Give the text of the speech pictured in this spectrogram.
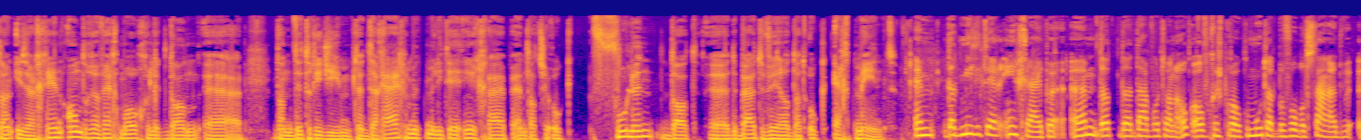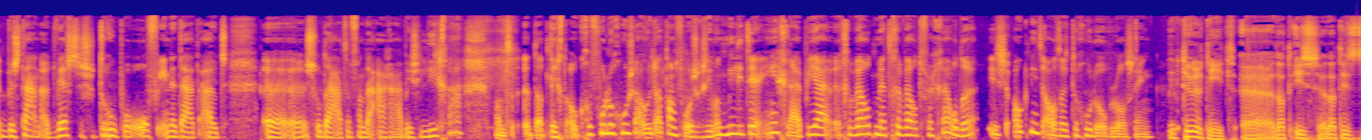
dan is er geen andere weg mogelijk dan, dan dit regime te dreigen met militair ingrijpen. En dat ze ook voelen dat uh, de buitenwereld dat ook echt meent. En dat militair ingrijpen, um, dat, dat, daar wordt dan ook over gesproken... moet dat bijvoorbeeld staan uit, bestaan uit westerse troepen... of inderdaad uit uh, soldaten van de Arabische Liga? Want uh, dat ligt ook gevoelig. Hoe zou u dat dan voor zich zien? Want militair ingrijpen, ja, geweld met geweld vergelden... is ook niet altijd de goede oplossing. Natuurlijk niet. dat is, dat is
